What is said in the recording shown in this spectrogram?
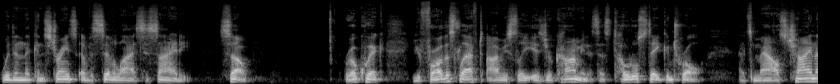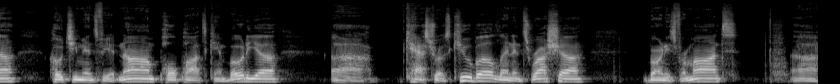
within the constraints of a civilized society. So, real quick, your farthest left obviously is your communists. That's total state control. That's Mao's China, Ho Chi Minh's Vietnam, Pol Pot's Cambodia, uh, Castro's Cuba, Lenin's Russia, Bernie's Vermont. Uh,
